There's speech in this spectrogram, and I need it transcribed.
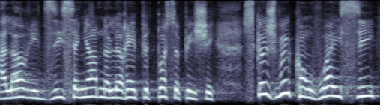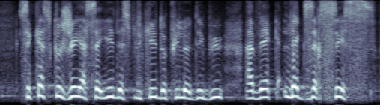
Alors il dit Seigneur, ne leur impute pas ce péché. Ce que je veux qu'on voit ici, c'est qu'est-ce que j'ai essayé d'expliquer depuis le début avec l'exercice.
